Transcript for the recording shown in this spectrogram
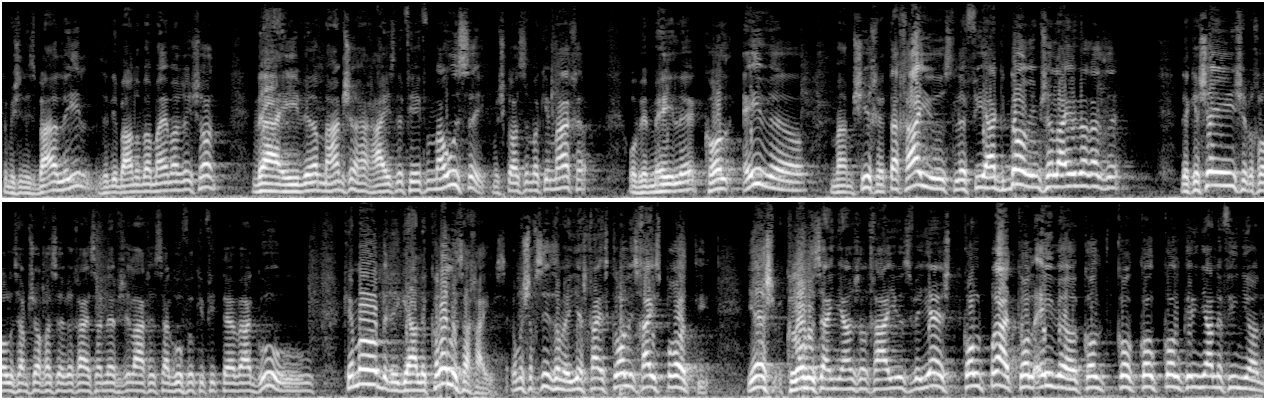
כמו שנסבר לעיל, זה דיברנו במים הראשון. והעבר ממשיך החייס לפי איפה עושה, כמו שקוסם מקים אחר. ובמילא כל עבר ממשיך את החיוס לפי הגדורים של העבר הזה. וכשם שבכלולוס המשוך עשה וחייס הנפש של אחס הגוף הוא כפי טבע הגוף, כמו בנגיעה לכלולוס החייס. כמו שחסיד אומר, יש חייס קלולוס, חייס פרוטי. יש קלולוס העניין של חייס, ויש כל פרט, כל עבר, כל, כל, כל, כל, כל עניין לפי עניון.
